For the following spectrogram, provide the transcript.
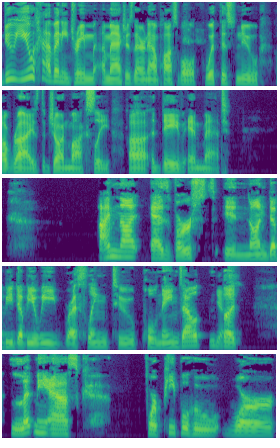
do you have any dream matches that are now possible with this new arise? John Moxley, uh, Dave, and Matt. I'm not as versed in non WWE wrestling to pull names out, Yes. but let me ask for people who were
